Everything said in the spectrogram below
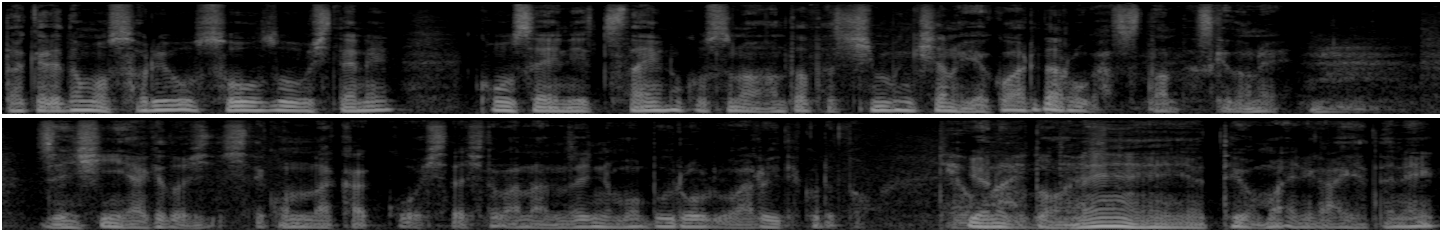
だけれどもそれを想像してね後世に伝え残すのはあんたたち新聞記者の役割だろうがっつったんですけどね、うん、全身やけどしてこんな格好をした人が何千人もブロールを歩いてくると。いうようなことをね手を前に上げてね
